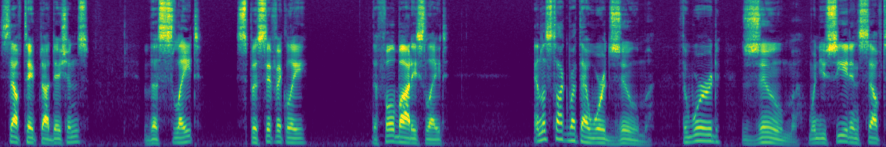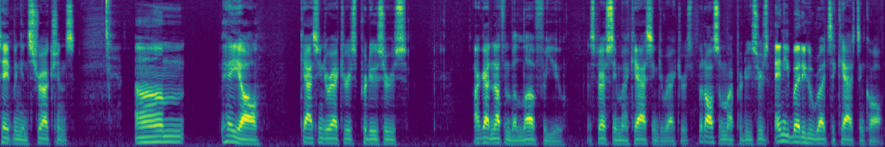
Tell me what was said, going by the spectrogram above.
self taped auditions, the slate, specifically the full body slate, and let's talk about that word Zoom. The word Zoom, when you see it in self taping instructions. Um, hey, y'all, casting directors, producers, I got nothing but love for you especially my casting directors, but also my producers, anybody who writes a casting call.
